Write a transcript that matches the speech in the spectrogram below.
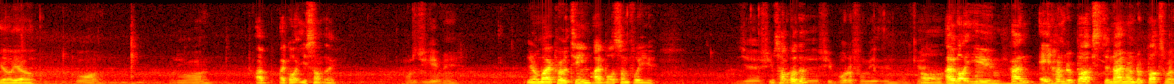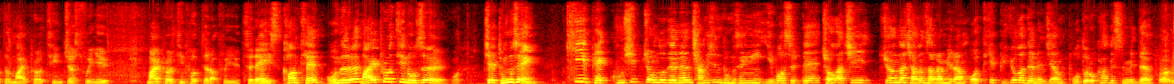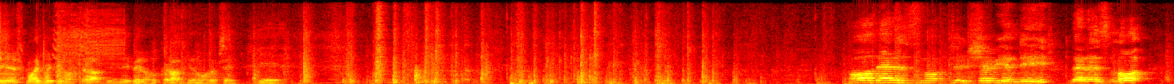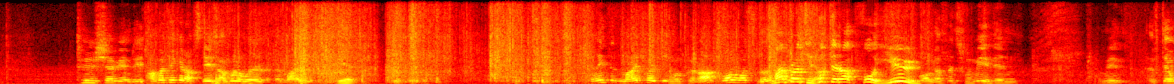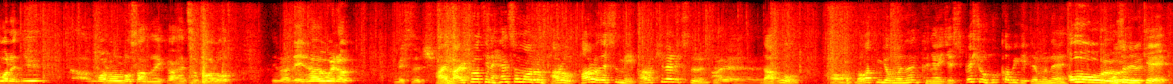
Yo, yo. What? What do you want? I, I got you something. What did you get me? You know my protein? I bought some for you. Yeah, if you 좀 bought 샀거든? it, if you bought it for me, then okay. Oh, I got you 한 800 bucks to 900 bucks worth of my protein just for you. My protein hooked it up for you. Today's content 오늘은 my protein 옷을 What? The? 제 동생 키 190 정도 되는 장신 동생이 입었을 때 저같이 쥐어나 작은 사람이랑 어떻게 비교가 되는지 한번 보도록 하겠습니다. Well, I mean, if my protein hooked it up, then they better hook it up. You know what I'm saying? 예. Oh, that is not too shabby indeed. That is not too shabby indeed. I'm gonna take it upstairs. I'm gonna wear it in my room. 예. Think that my protein hooked it up. What? What's this? My protein hooked it up for you. Well, if it's for me, then I mean, if they want a new uh, model or something, a handsome model, you know, they know where to message. 아니 my protein 핸섬얼은 바로 바로 SME 바로 스튜던트 아, 예, 예, 예. 나고 어, 너 같은 경우는 그냥 이제 스페셜 훅업이기 때문에 오, 옷을 이렇게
